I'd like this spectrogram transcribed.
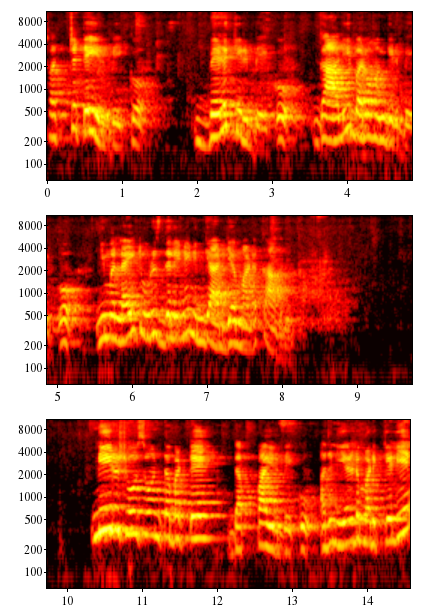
ಸ್ವಚ್ಛತೆ ಇರಬೇಕು ಬೆಳಕಿರಬೇಕು ಗಾಳಿ ಬರೋ ಹಂಗಿರಬೇಕು. ನಿಮ್ಮ ಲೈಟ್ ಉರಿಸ್ದಲೇ ನಿಮಗೆ ಅಡುಗೆ ಮಾಡೋಕ್ಕಾಗಬೇಕು. ನೀರು ಶೋಸುವಂಥ ಬಟ್ಟೆ ದಪ್ಪ ಇರಬೇಕು. ಅದನ್ನು ಎರಡು ಮಡಿಕೆಯಲ್ಲಿಯೇ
